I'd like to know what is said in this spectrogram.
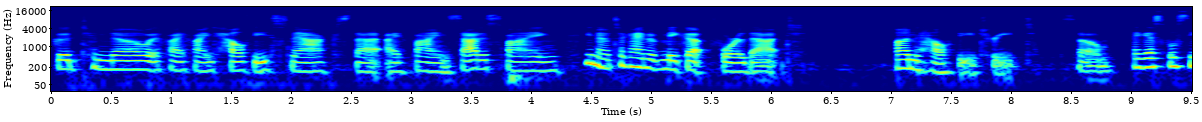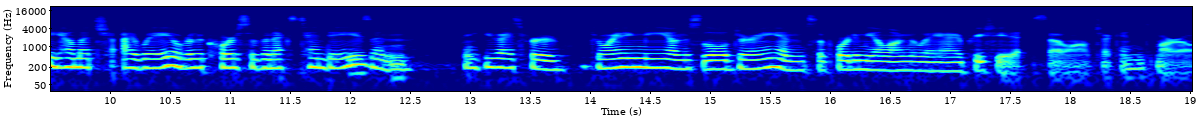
good to know if I find healthy snacks that I find satisfying, you know, to kind of make up for that unhealthy treat. So I guess we'll see how much I weigh over the course of the next 10 days and thank you guys for joining me on this little journey and supporting me along the way. I appreciate it. So I'll check in tomorrow.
